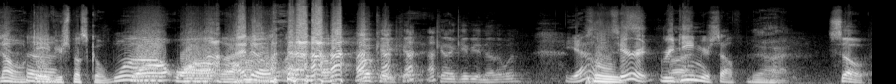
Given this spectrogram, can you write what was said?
no, uh, Dave, you're supposed to go wah, Wah, wah. I know. I know. Okay, can, can I give you another one? Yeah, Please. let's hear it. Redeem right. yourself. Yeah. All right. So,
